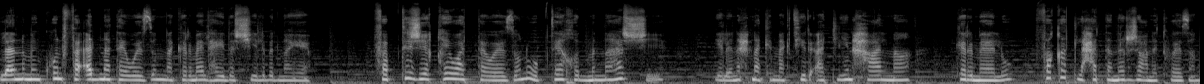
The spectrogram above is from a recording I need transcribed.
لأنه بنكون فقدنا توازننا كرمال هيدا الشي اللي بدنا إياه. فبتجي قوى التوازن وبتاخد منا هالشي يلي نحن كنا كتير قاتلين حالنا كرماله فقط لحتى نرجع نتوازن.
